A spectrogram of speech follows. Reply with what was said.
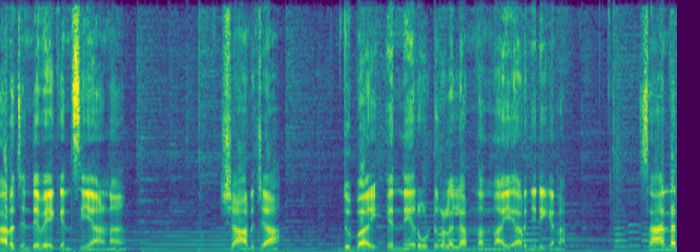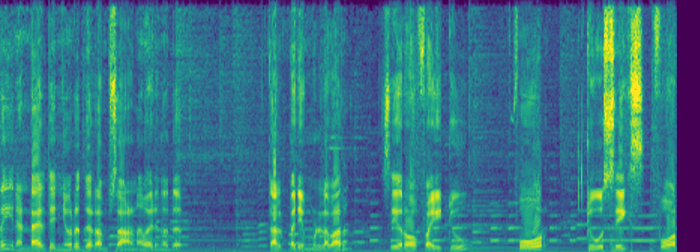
അർജന്റ് വേക്കൻസിയാണ് ഷാർജ ദുബായ് എന്നീ റൂട്ടുകളെല്ലാം നന്നായി അറിഞ്ഞിരിക്കണം. സാലറി രണ്ടായിരത്തി അഞ്ഞൂറ് ദിറംസ് ആണ് വരുന്നത്. താല്പര്യമുള്ളവർ zero five two four two six four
